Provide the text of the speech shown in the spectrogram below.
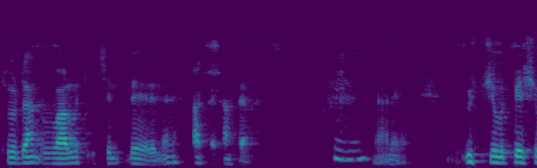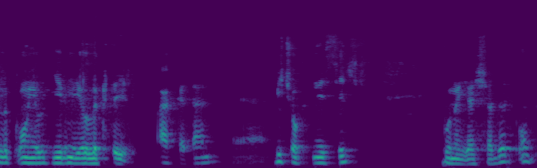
türden varlık için değerini hakikaten fena. Hı hı. Yani 3 yıllık, 5 yıllık, 10 yıllık, 20 yıllık değil. Hakikaten e, birçok nesil bunu yaşadı. O-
